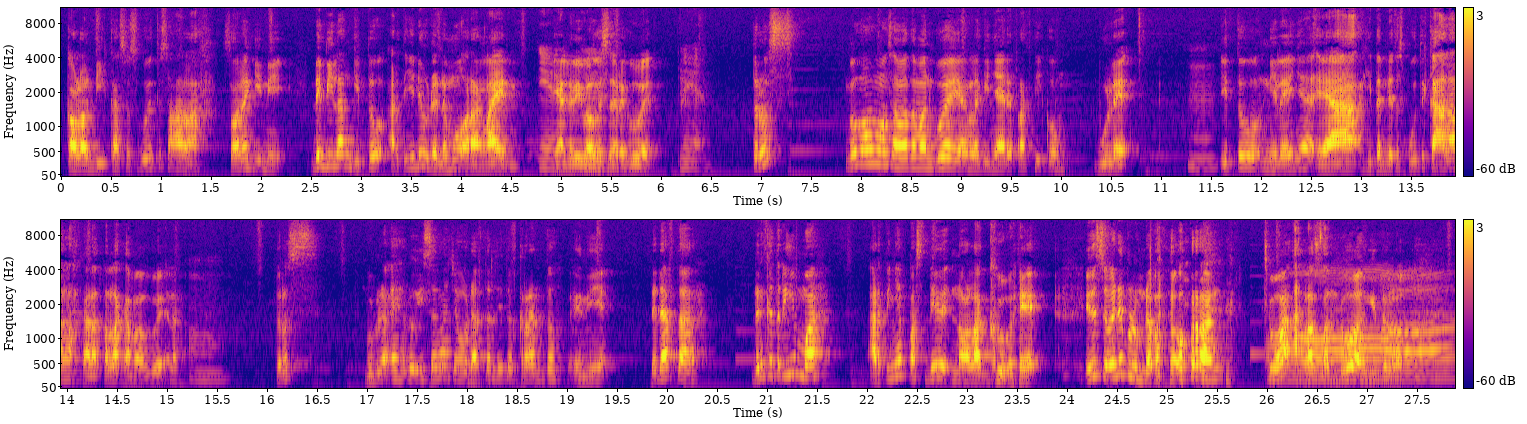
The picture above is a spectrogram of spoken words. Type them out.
kalau di kasus gue itu salah soalnya gini dia bilang gitu artinya dia udah nemu orang lain Iya. yang lebih Hmm. bagus dari gue Iya. terus gue ngomong sama teman gue yang lagi nyari praktikum bule Hmm. itu nilainya ya hitam di atas putih kalah lah kalah telak sama gue lah Oh. terus gue bilang eh lu iseng lah coba daftar situ keren tuh ini ya dia daftar dan keterima artinya pas dia nolak gue itu sebenarnya belum dapat orang cuma Oh. alasan doang gitu loh Oh.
